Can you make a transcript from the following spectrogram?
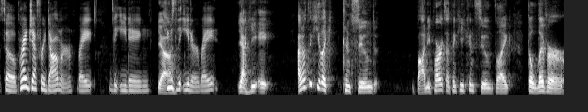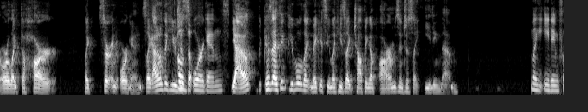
so probably jeffrey dahmer right the eating Yeah. he was the eater right Yeah, he ate. I don't think he like consumed body parts. I think he consumed like the liver or like the heart, like certain organs. Like I don't think he was oh just. the organs yeah, I don't because I think people like make it seem like he's like chopping up arms and just like eating them. Like eating fl-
